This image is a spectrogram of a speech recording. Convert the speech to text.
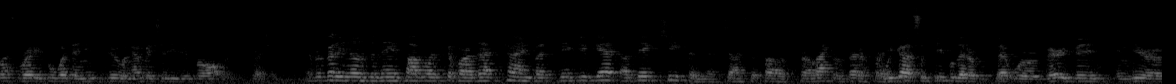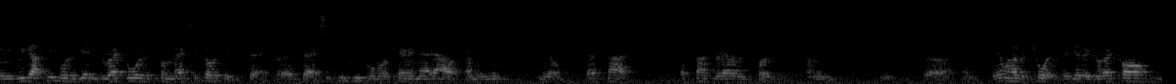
less ready for what they need to do, and that makes it easier for all of us to catch them. Everybody knows the name Pablo Escobar, that kind, but did you get a big chief in this, I suppose, for lack of a better phrase? We got some people that are, that were very big in here, I mean, we got people that are getting direct orders from Mexico to, to, uh, to execute people, and we're carrying that out. I mean, this, you know, that's not, that's not your average person. I mean, uh, and they don't have a choice, they get a direct call from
